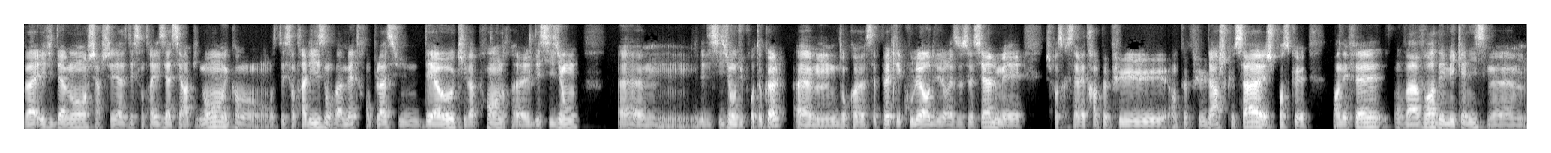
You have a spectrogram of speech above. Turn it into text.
va évidemment chercher à se décentraliser assez rapidement. Et quand on se décentralise, on va mettre en place une DAO qui va prendre euh, les décisions, euh, les décisions du protocole. Euh, donc, ça peut être les couleurs du réseau social, mais je pense que ça va être un peu plus, un peu plus large que ça. Et je pense que, en effet, on va avoir des mécanismes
